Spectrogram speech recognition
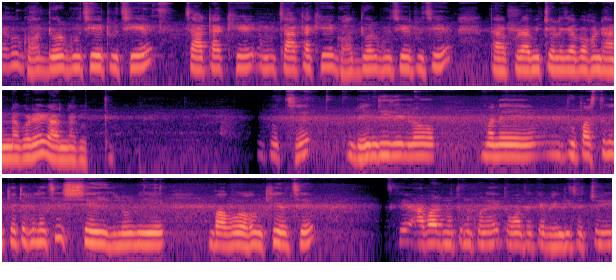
দেখো ঘর দুয়ার গুছিয়ে টুছিয়ে চাটা খেয়ে চাটা খেয়ে ঘর দুয়ার গুছিয়ে টুছিয়ে তারপরে আমি চলে যাব এখন রান্নাঘরে রান্না করতে। কী করছে? ভেন্ডিগুলো মানে দুপাশ থেকে কেটে ফেলেছি, সেইগুলো নিয়ে বাবু এখন খেলছে। আজকে আবার নতুন করে তোমাদেরকে ভেন্ডি চচ্চড়ি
